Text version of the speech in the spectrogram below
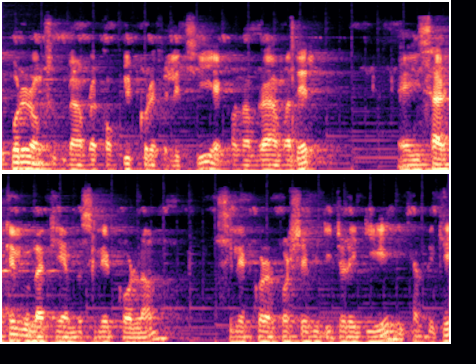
উপরের অংশগুলো আমরা কমপ্লিট করে ফেলেছি। এখন আমরা আমাদের এই সার্কেলগুলোকে আমরা সিলেক্ট করলাম। সিলেক্ট করার পর সে এডিটরে গিয়ে এখান থেকে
